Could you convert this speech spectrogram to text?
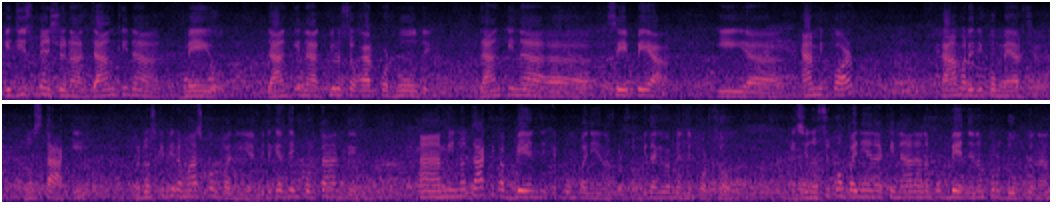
que diz mencionar danke na meio danke na Curaçao Airport Holding. Danke na uh, CPA e uh, Amicorp Câmara de Comércio. Não está aqui. Mas nós queremos mais companhia me que é importante. A mim não está aqui para vender a companhia na me está aqui para vender pessoa e se nossa companhia aqui não não vender um produto não.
